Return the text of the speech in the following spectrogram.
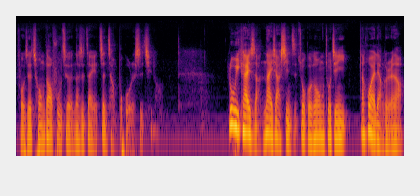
否则重蹈覆辙，那是再也正常不过的事情哦。路一开始啊，耐下性子做沟通、做建议，但后来两个人啊，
